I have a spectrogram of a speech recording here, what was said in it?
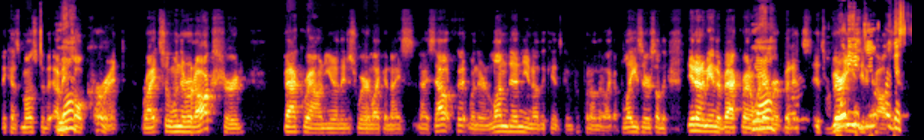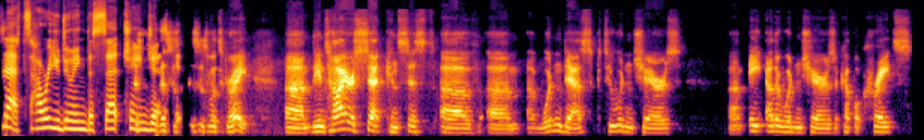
because most of it, I mean, it's all current, right? So when they're at Oxford, background, you know, they just wear like a nice, nice outfit. When they're in London, you know, the kids can put on their like a blazer or something, you know what I mean, their background or Yeah. whatever. But it's it's very what do you do for the sets? How are you doing the set This, changes? this is this is what's great. Um, the entire set consists of um, a wooden desk, two wooden chairs, um, eight other wooden chairs, a couple crates,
